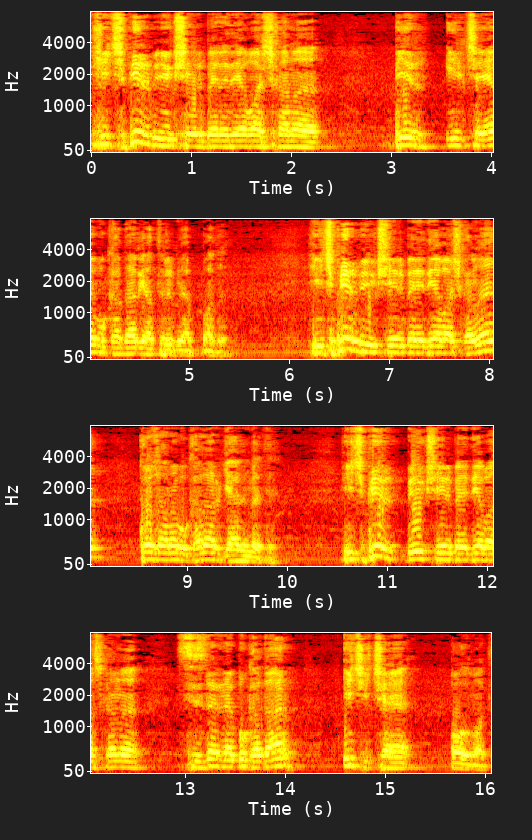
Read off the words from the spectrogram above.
hiçbir büyükşehir belediye başkanı bir ilçeye bu kadar yatırım yapmadı. Hiçbir büyükşehir belediye başkanı Kozan'a bu kadar gelmedi. Hiçbir büyükşehir belediye başkanı sizlerle bu kadar iç içe olmadı.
